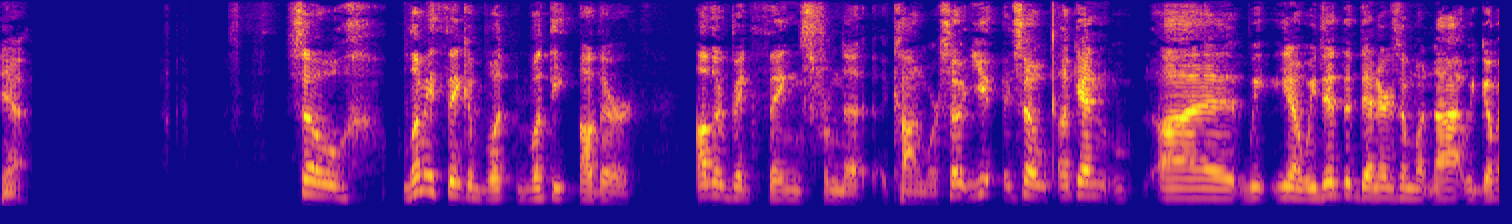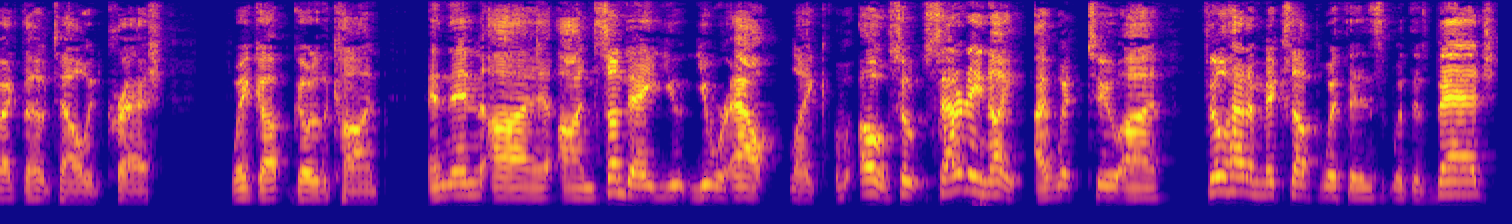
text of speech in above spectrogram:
Yeah. So let me think of what what the other other big things from the con were. So you so again, uh, we you know we did the dinners and whatnot. We'd go back to the hotel. We'd crash, wake up, go to the con, and then uh, on Sunday you you were out. Like oh, so Saturday night I went to uh, Phil had a mix up with his with his badge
